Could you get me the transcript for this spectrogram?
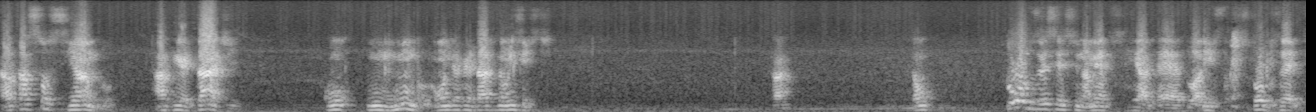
ela está associando a verdade com um mundo onde a verdade não existe. Tá? Então, todos esses ensinamentos é, dualistas, todos eles,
